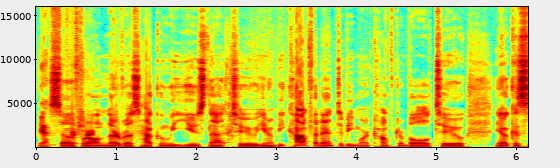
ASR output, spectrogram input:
Yeah, So for if we're sure. all nervous, how can we use that to, you know, be confident, to be more comfortable, to, you know, because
